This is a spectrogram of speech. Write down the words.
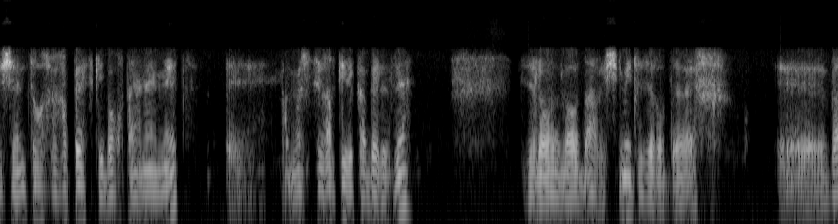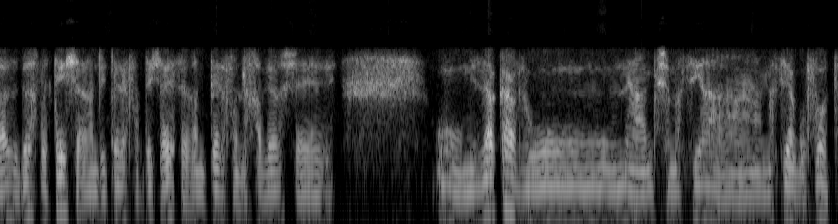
שאין צורך לחפש כי ברוך אתה עיני אמת. ממש סירבתי לקבל את זה. זה לא, לא הודעה רשמית וזה לא דרך. אה, ואז בערך בתשע הרמתי טלפון, תשע עשר הרמתי טלפון לחבר שהוא מזקה והוא נהג שמסיע גופות.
